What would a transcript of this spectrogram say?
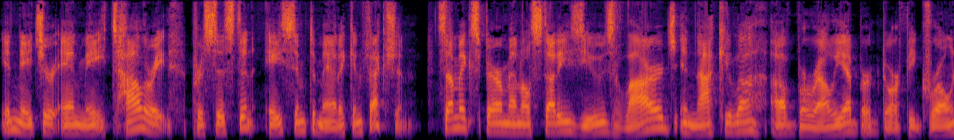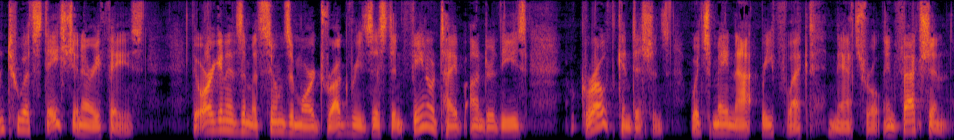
in nature and may tolerate persistent asymptomatic infection. Some experimental studies use large inocula of Borrelia burgdorferi grown to a stationary phase. The organism assumes a more drug resistant phenotype under these growth conditions, which may not reflect natural infection.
